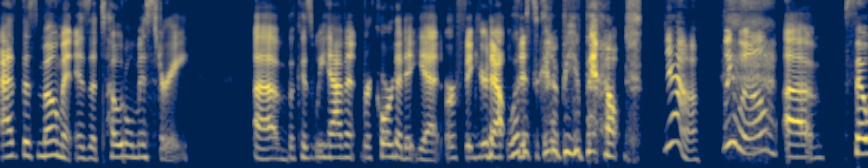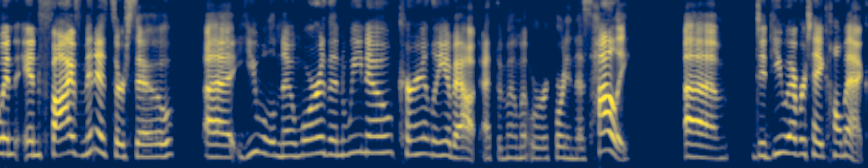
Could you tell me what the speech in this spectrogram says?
at this moment is a total mystery uh, because we haven't recorded it yet or figured out what it's going to be about. Yeah, we will. Um, so in in five minutes or so, uh, you will know more than we know currently about at the moment we're recording this. Holly, um, did you ever take home ec?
